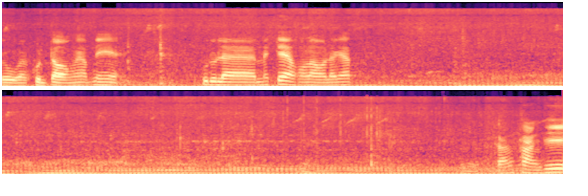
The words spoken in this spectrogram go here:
ดูกับคุณตองนะครับนี่ผู้ดูแลแม่แก้วของเรานะครับ ช้างพังที่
